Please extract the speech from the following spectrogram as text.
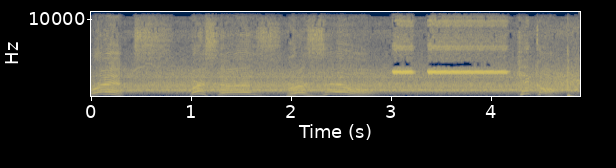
France versus Brazil. Kickoff.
